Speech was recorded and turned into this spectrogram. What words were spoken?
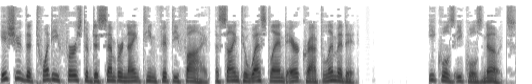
Issued 21 December 1955, assigned to Westland Aircraft Limited. Notes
